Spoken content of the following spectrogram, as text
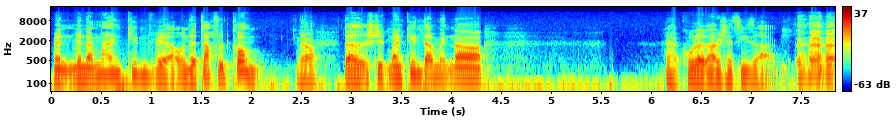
Wenn, wenn da mein Kind wäre und der Tag wird kommen, Ja. da steht mein Kind da mit einer ja, Cola darf ich jetzt nicht sagen. Äh,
